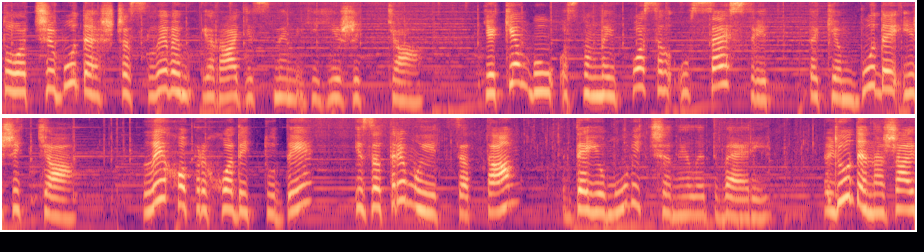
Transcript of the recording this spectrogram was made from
То чи буде щасливим і радісним її життя? Яким був основний посил у всесвіт, таким буде і життя. Лихо приходить туди і затримується там, де йому відчинили двері. Люди, на жаль,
